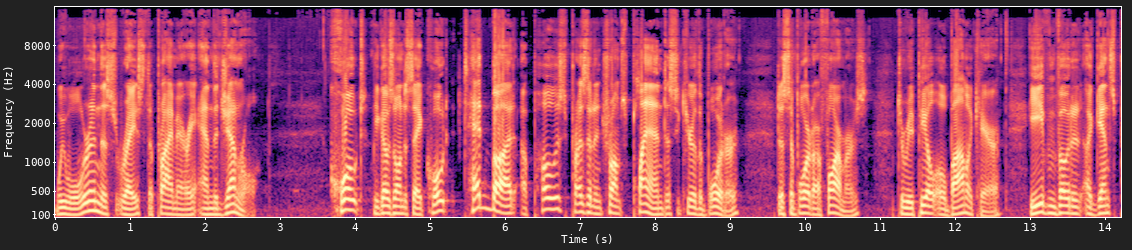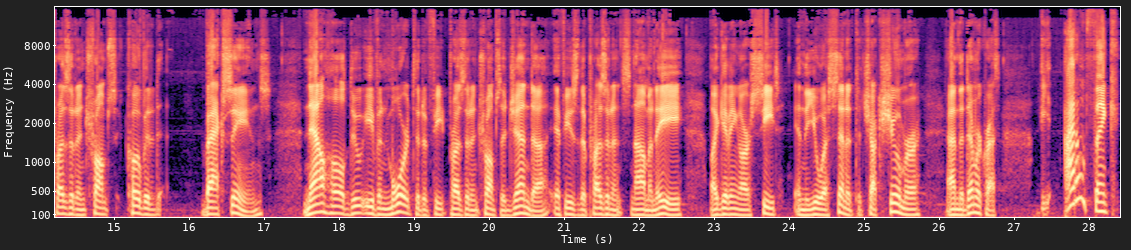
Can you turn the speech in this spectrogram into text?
We will win this race, the primary and the general. Quote, he goes on to say, quote, Ted Budd opposed President Trump's plan to secure the border, to support our farmers, to repeal Obamacare. He even voted against President Trump's COVID vaccines. Now he'll do even more to defeat President Trump's agenda if he's the president's nominee by giving our seat in the U.S. Senate to Chuck Schumer and the Democrats. I don't think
